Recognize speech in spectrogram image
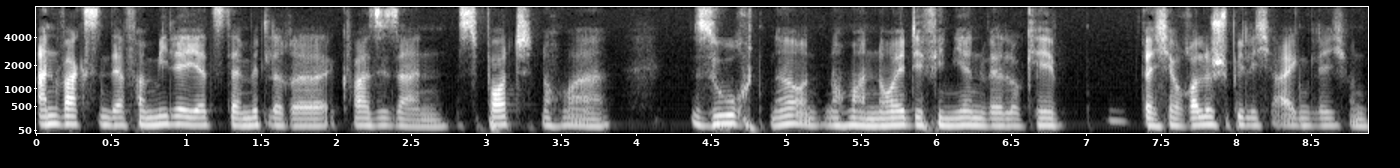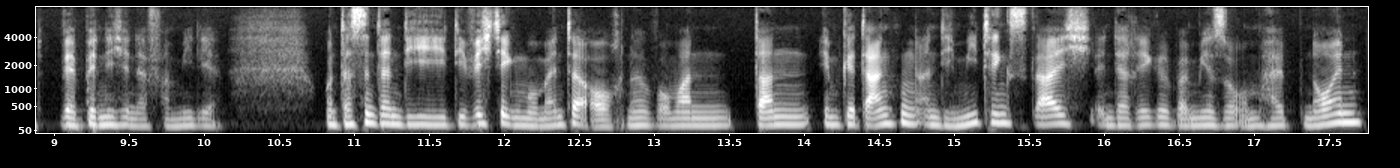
Anwachsen der Familie jetzt der Mittlere quasi seinen Spot nochmal sucht ne, und nochmal neu definieren will, okay, welche Rolle spiele ich eigentlich und wer bin ich in der Familie. Und das sind dann die, die wichtigen Momente auch, ne, wo man dann im Gedanken an die Meetings gleich, in der Regel bei mir so um halb neun,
